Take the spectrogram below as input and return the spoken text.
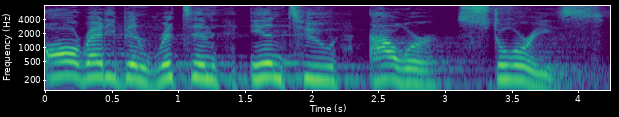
already been written into our stories.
